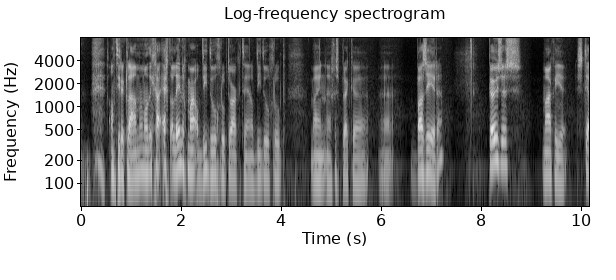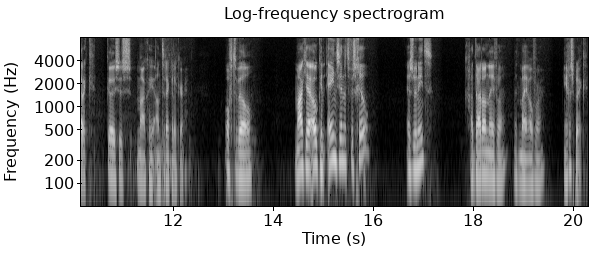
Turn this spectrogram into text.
Anti-reclame, want ik ga echt alleen nog maar op die doelgroep targeten en op die doelgroep mijn uh, gesprekken baseren. Keuzes maken je sterk, keuzes maken je aantrekkelijker. Oftewel, maak jij ook in één zin het verschil? En zo niet, ga daar dan even met mij over in gesprek.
